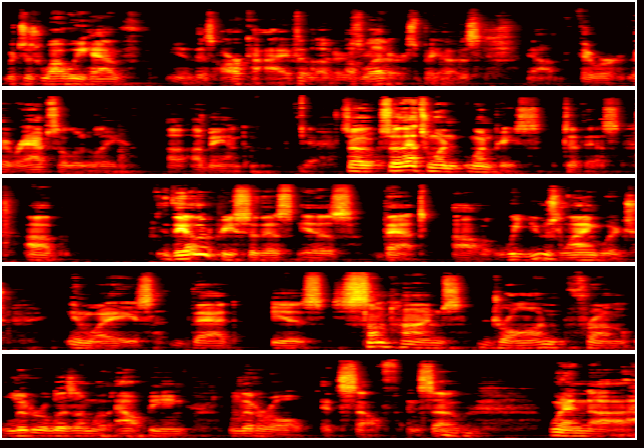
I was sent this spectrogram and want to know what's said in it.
which is why we have you know, this archive of, letters, of yeah. letters because yeah, they were they were absolutely uh, abandoned. Yeah. So so that's one one piece to this. Uh, the other piece to this is that uh, we use language in ways that is sometimes drawn from literalism without being literal itself. And so Mhm. when uh,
